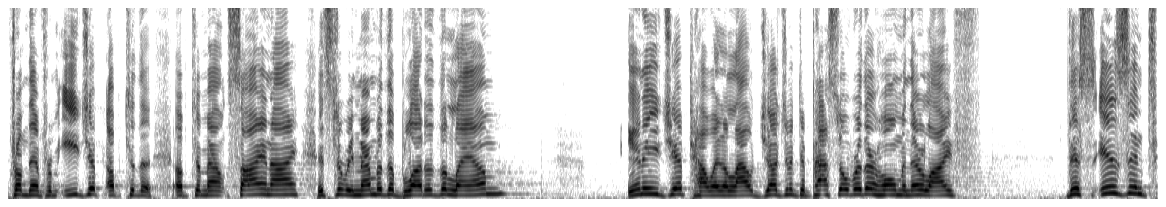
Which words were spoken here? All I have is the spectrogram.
from them from Egypt up to, the, up to Mount Sinai. It's to remember the blood of the Lamb in Egypt, how it allowed judgment to pass over their home and their life. This isn't,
